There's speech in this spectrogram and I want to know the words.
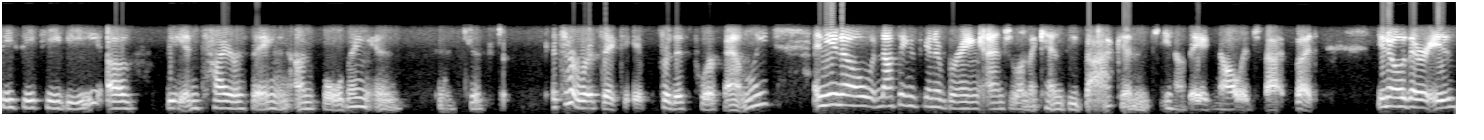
cctv of the entire thing unfolding is is just it's horrific for this poor family and you know nothing's going to bring angela McKenzie back and you know they acknowledge that but you know there is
